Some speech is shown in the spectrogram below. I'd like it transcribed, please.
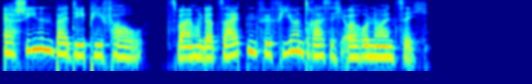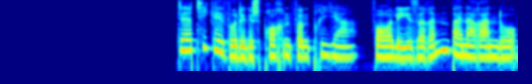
Erschienen bei DPV 200 Seiten für 34,90 Euro. Der Artikel wurde gesprochen von Priya, Vorleserin bei Narando.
